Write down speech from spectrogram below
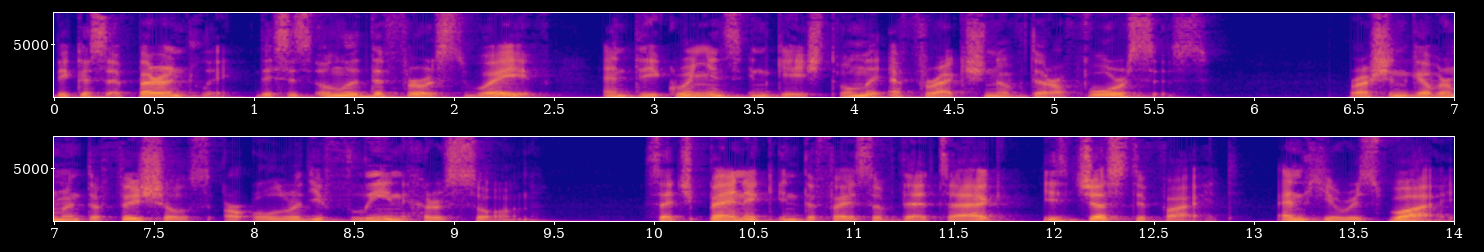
because apparently this is only the first wave and the Ukrainians engaged only a fraction of their forces. Russian government officials are already fleeing Kherson. Such panic in the face of the attack is justified, and here is why.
